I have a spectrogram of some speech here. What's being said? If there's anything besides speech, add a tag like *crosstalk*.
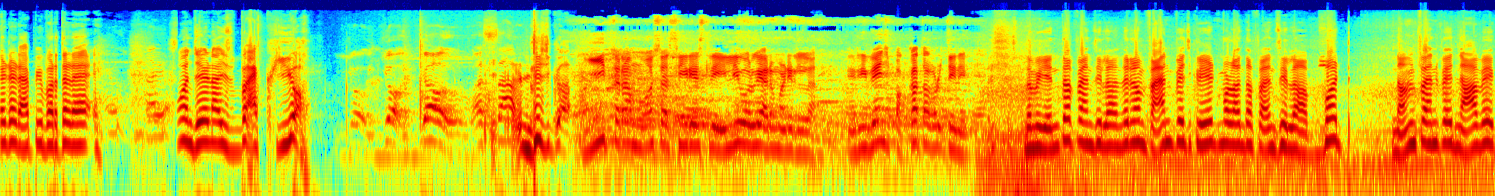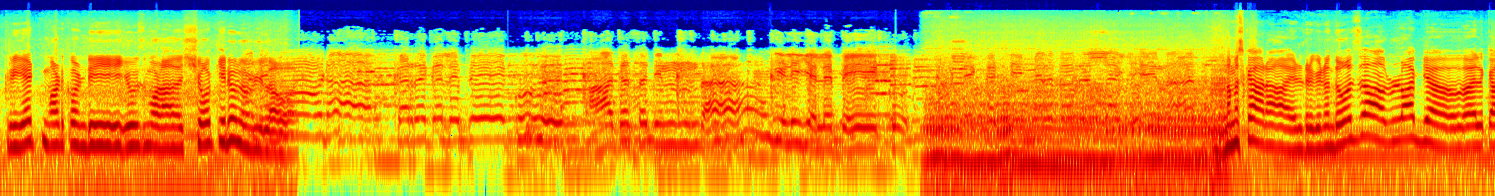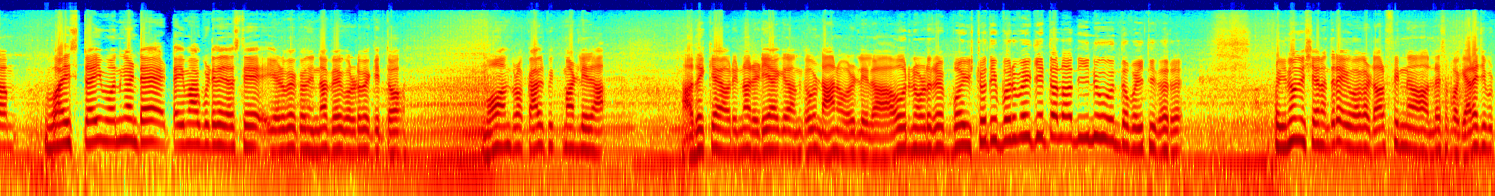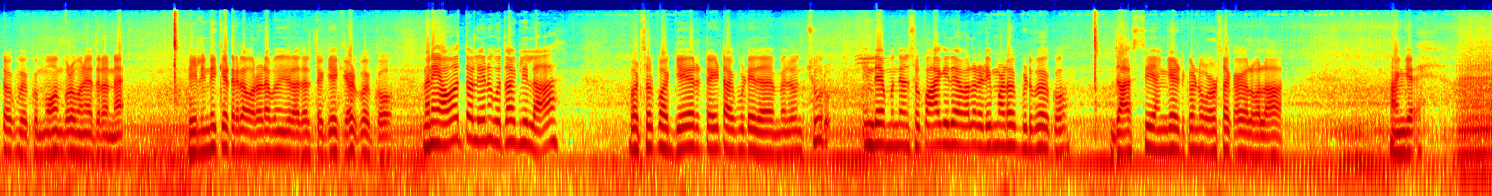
Related happy birthday one ಜೇಣ is back yo ಈ ತರ ಮೋಸ ಸೀರಿಯಸ್ಲಿ ಇಲ್ಲಿವರೆಗೂ ಯಾರು ಮಾಡಿರಲಿಲ್ಲ. ರಿವೆಂಜ್ ಪಕ್ಕ ತಗೊಳ್ತೀನಿ. ನಮಗೆ ಎಂಥ ಫ್ಯಾನ್ಸ್ ಇಲ್ಲ ಅಂದರೆ ನಮ್ಮ ಫ್ಯಾನ್ ಪೇಜ್ ಕ್ರಿಯೇಟ್ ಮಾಡೋ ಅಂಥ ಫ್ಯಾನ್ಸ್ ಇಲ್ಲ. ಬಟ್ ನಮ್ಮ ಫ್ಯಾನ್ ಪೇಜ್ ನಾವೇ ಕ್ರಿಯೇಟ್ ಮಾಡ್ಕೊಂಡು ಯೂಸ್ ಮಾಡೋ ಶೋಕಿನೂ ನಮಗಿಲ್ಲ ಅವ. ಕರಗಲೇಬೇಕು ಆಗಸದಿಂದ ಇಳಿಯಲೇಬೇಕು. ನಮಸ್ಕಾರ, ಎಲ್ರಿಗೂ ಇನ್ನೊಂದು ಹೊಸ ವ್ಲಾಗ್ ವೆಲ್ಕಮ್ ವಾಯ್ಸ್ ಟೈಮ್ ಒಂದು ಗಂಟೆ ಟೈಮ್ ಆಗಿಬಿಟ್ಟಿದೆ ಜಾಸ್ತಿ. ಹೇಳ್ಬೇಕು ಇನ್ನೂ ಬೇಗ ಹೊರಡಬೇಕಿತ್ತು. ಮೋಹನ್ ಬ್ರೋ ಕಾಲ್ ಪಿಕ್ ಮಾಡಲಿಲ್ಲ. ಅದಕ್ಕೆ ಅವ್ರು ಇನ್ನೂ ರೆಡಿ ಆಗಿಲ್ಲ ಅಂದ್ಕೊಂಡು ನಾನು ಹೊರಡಲಿಲ್ಲ. ಅವ್ರು ನೋಡಿದ್ರೆ, ಬ, ಇಷ್ಟೊತ್ತಿಗೆ ಬರಬೇಕಿತ್ತಲ್ಲ ನೀನು? ಅಂತ ಬೈತಿದ್ದಾರೆ. ಇನ್ನೊಂದು ವಿಷಯ ಏನಂದರೆ, ಇವಾಗ ಡಾಲ್ಫಿನ್ ಅಲ್ಲೇ ಸ್ವಲ್ಪ ಗ್ಯಾರೇಜ್ ಬಿಟ್ಟು ಹೋಗಬೇಕು, ಮೋಹನ್ ಬ್ರೋ ಮನೆ ಹತ್ರನೇ. ಇಲ್ಲಿ ಇಂಡಿಕೇಟರ್ ಎಲ್ಲ ಹೊರಗಡೆ ಬಂದಿರೋ ಅದ್ರಲ್ಲಿ ತೆಗೆ ಕೇಳಬೇಕು. ನನಗೆ ಅವತ್ತಲ್ಲಿ ಏನೂ ಗೊತ್ತಾಗಲಿಲ್ಲ. ಬಟ್ ಸ್ವಲ್ಪ ಗೇರ್ ಟೈಟ್ ಆಗಿಬಿಟ್ಟಿದೆ, ಆಮೇಲೆ ಒಂದು ಚೂರು ಹಿಂದೆ ಮುಂದೆ ಒಂದು ಸ್ವಲ್ಪ ಆಗಿದೆ, ಅವೆಲ್ಲ ರೆಡಿ ಮಾಡೋಕೆ ಬಿಡಬೇಕು. ಜಾಸ್ತಿ ಹಂಗೆ ಇಟ್ಕೊಂಡು ಓಡಿಸೋಕ್ಕಾಗಲ್ವಲ್ಲ? ಹಂಗೆ.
